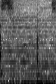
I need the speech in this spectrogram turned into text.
Максвелл.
